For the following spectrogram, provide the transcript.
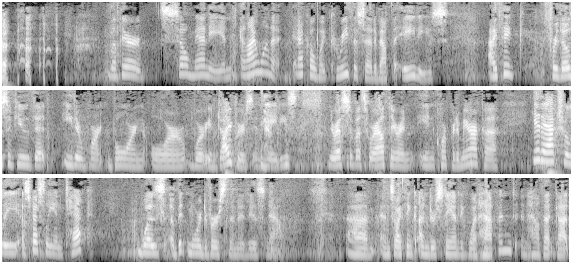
well, there so many. And, and I want to echo what Coretha said about the 80s. I think for those of you that either weren't born or were in diapers in the 80s, the rest of us were out there in, in corporate America, it actually, especially in tech, was a bit more diverse than it is now. Um, and so I think understanding what happened and how that got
